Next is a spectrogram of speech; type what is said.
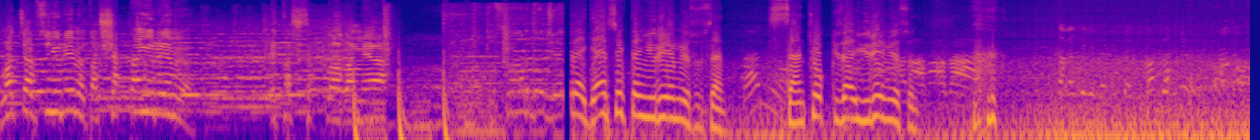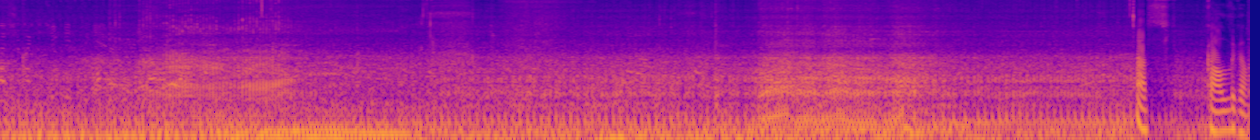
Allah çarpsın yürüyemiyor. Taşşaktan yürüyemiyor. Taşşaklı adam ya. gerçekten yürüyemiyorsun sen. Sen çok güzel yürüyemiyorsun. Ha, kaldık ama.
